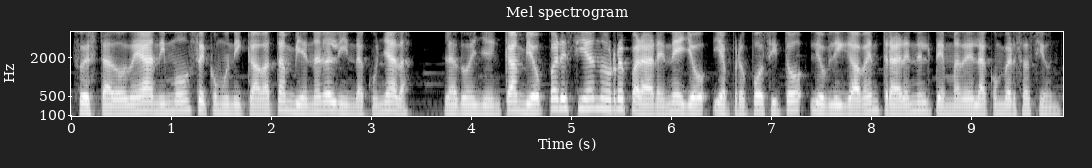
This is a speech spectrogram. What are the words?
Su estado de ánimo se comunicaba también a la linda cuñada, la dueña, en cambio, parecía no reparar en ello y a propósito le obligaba a entrar en el tema de la conversación.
